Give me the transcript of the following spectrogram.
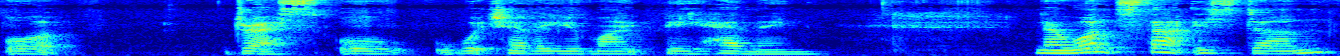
or dress or whichever you might be hemming. Now once that is done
